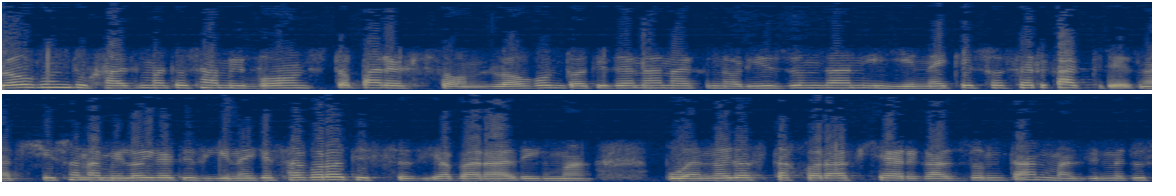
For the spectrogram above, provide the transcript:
Λόγω του χάσματος αμοιβών στο παρελθόν, λόγω του ότι δεν αναγνωρίζονταν οι γυναίκες ως εργάτριες. Να αρχίσω να μιλώ για τις γυναίκες αγρότησες, για παράδειγμα, που ενώ ήταν στα χωράφια εργάζονταν μαζί με τους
